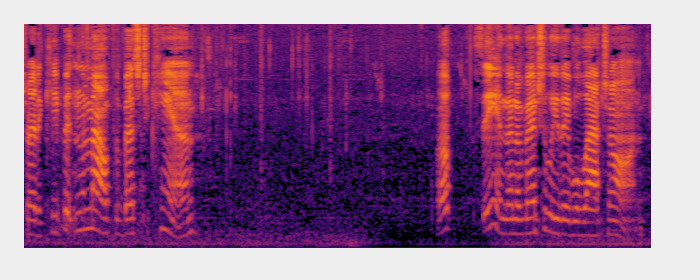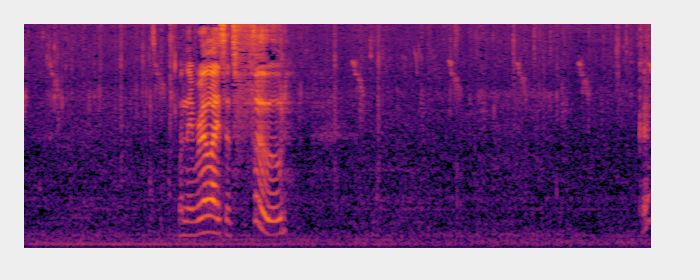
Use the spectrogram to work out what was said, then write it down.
Try to keep it in the mouth the best you can. Up, oh, see? And then eventually they will latch on. When they realize it's food. Good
